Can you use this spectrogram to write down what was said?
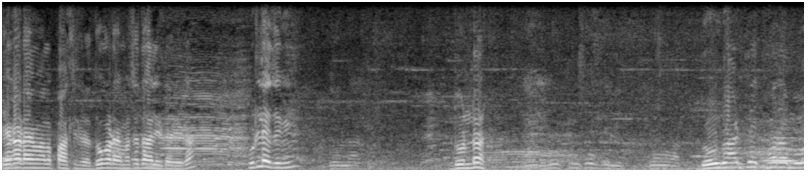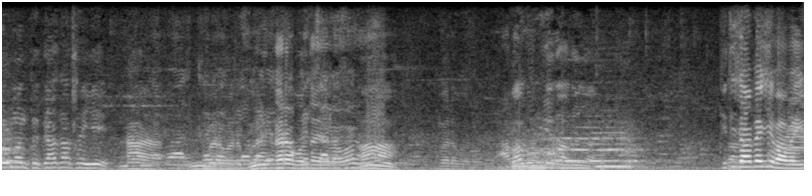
एका टायमाला पाच लिटर दोघा टायमाचा दहा लिटर आहे का? कुठले आहे तुम्ही? दोंडर दोन गाडचे खरं मोल म्हणतो त्याच असं ये हा बरोबर. खरं बोलताय बाबा. हा. बरोबर. बघून घे दादा. किती जाब्याची बाबा ही?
